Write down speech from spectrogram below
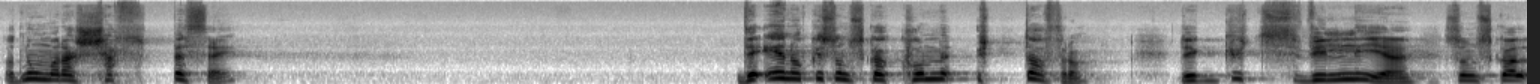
at nå må de skjerpe seg. Det er noe som skal komme utafra. Det er Guds vilje som skal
